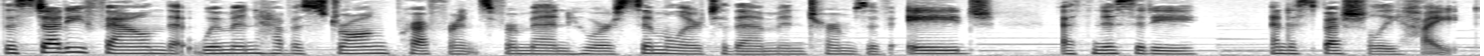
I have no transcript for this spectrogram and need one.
The study found that women have a strong preference for men who are similar to them in terms of age, ethnicity, and especially height.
